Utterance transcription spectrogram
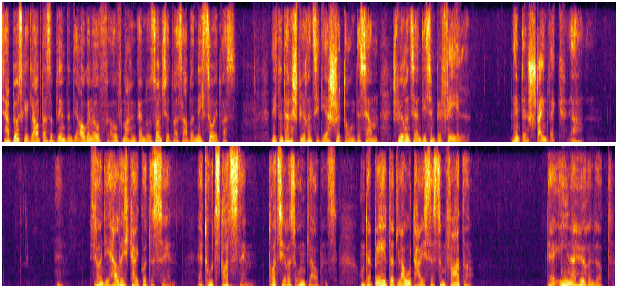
Sie hat bloß geglaubt, dass er Blinden die Augen auf, aufmachen kann oder sonst etwas, aber nicht so etwas. Nicht? Und da spüren Sie die Erschütterung des Herrn, spüren Sie an diesem Befehl. Nehmt den Stein weg. Ja, Sie sollen die Herrlichkeit Gottes sehen. Er tut's trotzdem, trotz ihres Unglaubens. Und er betet laut, heißt es, zum Vater, der ihn erhören wird.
